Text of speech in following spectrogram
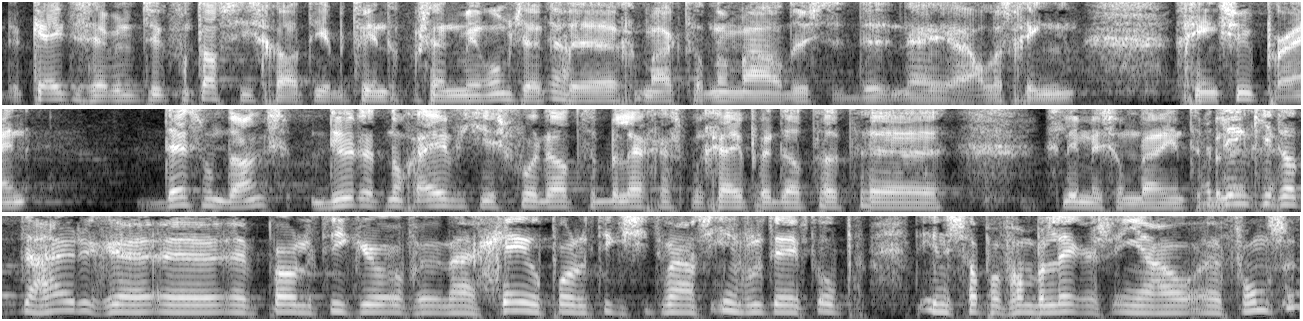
de, ketens hebben natuurlijk fantastisch gehad. Die hebben 20% meer omzet ja. gemaakt dan normaal. Dus de, nee, alles ging, ging super. En desondanks duurt het nog eventjes voordat beleggers begrepen dat het uh, slim is om daarin te beleggen. Denk je dat de huidige uh, politieke of nou, geopolitieke situatie invloed heeft op het instappen van beleggers in jouw fondsen?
